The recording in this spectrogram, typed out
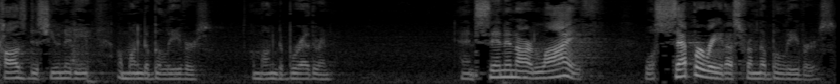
cause disunity among the believers, among the brethren. And sin in our life will separate us from the believers.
